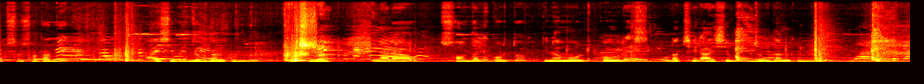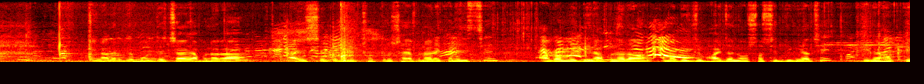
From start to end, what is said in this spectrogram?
একশো শতাধিক আইসিপি যোগদান করল। এনারা সব দলই করতো তৃণমূল কংগ্রেস ওটা ছেড়ে আইসিপি যোগদান করল। এনাদেরকে বলতে চাই আপনারা আইসিপি যে ছত্রছায় আপনারা এখানে এসেছেন আগামী দিন আপনারা আমাদের যে ভাইজান অশ্বর সিদ্দিকি আছে এনার হাতকে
